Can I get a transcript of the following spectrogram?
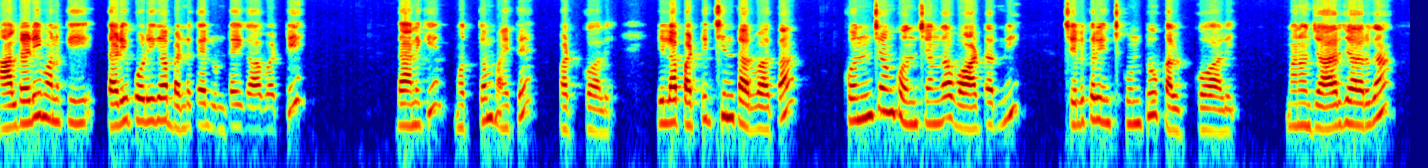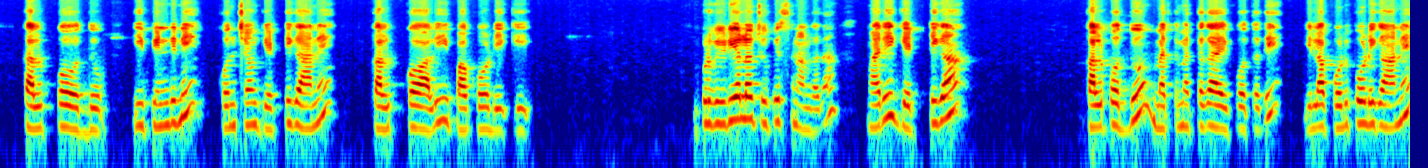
ఆల్రెడీ మనకి తడి పొడిగా బెండకాయలు ఉంటాయి కాబట్టి దానికి మొత్తం అయితే పట్టుకోవాలి. ఇలా పట్టించిన తర్వాత కొంచెం కొంచెంగా వాటర్ని చిలకరించుకుంటూ కలుపుకోవాలి. మనం జారు జారుగా కలుపుకోవద్దు. ఈ పిండిని కొంచెం గట్టిగానే కలుపుకోవాలి ఈ పకోడీకి. ఇప్పుడు వీడియోలో చూపిస్తున్నాను కదా మరీ గట్టిగా కలపొద్దు మెత్త మెత్తగా అయిపోతుంది. ఇలా పొడి పొడిగానే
